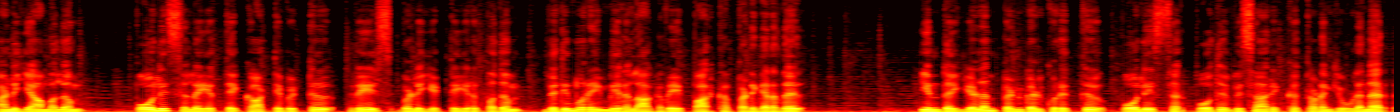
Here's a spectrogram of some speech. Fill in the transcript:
அணியாமலும் போலீஸ் நிலையத்தை காட்டிவிட்டு ரீல்ஸ் வெளியிட்டு இருப்பதும் விதிமுறை மீறலாகவே பார்க்கப்படுகிறது. இந்த இளம் பெண்கள் குறித்து போலீஸ் தற்போது விசாரிக்கத் தொடங்கியுள்ளனர்.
